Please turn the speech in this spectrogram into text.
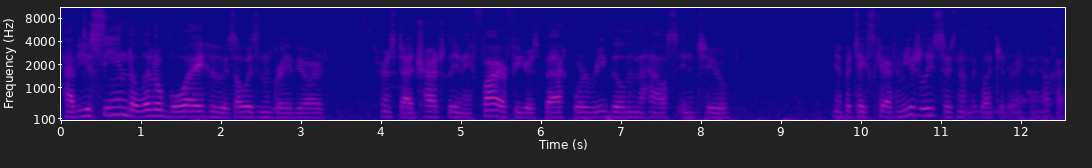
Have you seen the little boy who is always in the graveyard? Parents died tragically in a fire a few years back. We're rebuilding the house into... Impa takes care of him usually, so he's not neglected or anything. Okay.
